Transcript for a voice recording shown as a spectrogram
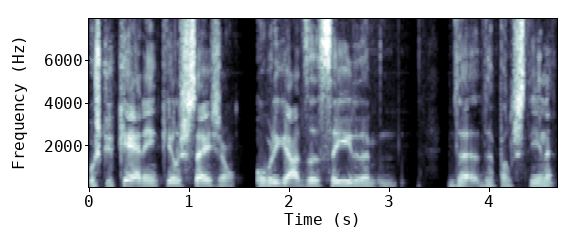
os que querem que eles sejam obrigados a sair da, da, da Palestina,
